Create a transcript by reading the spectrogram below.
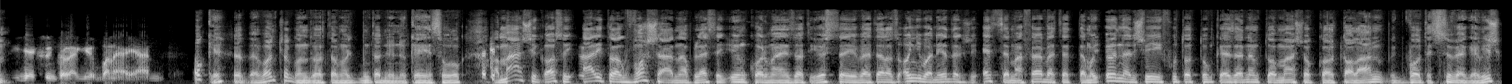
igyekszünk a legjobban eljárni. Oké, okay, rendben van, csak gondoltam, hogy mint a nőnök én szólok. A másik az, hogy állítólag vasárnap lesz egy önkormányzati összejövetel, az annyiban érdekes, hogy egyszer már felvetettem, hogy önnel is végigfutottunk ezzel, nem tudom, másokkal talán, volt egy szövegem is,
